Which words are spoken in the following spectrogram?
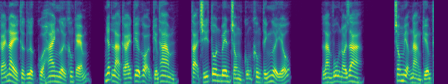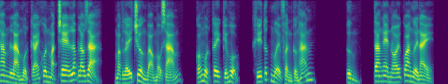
cái này thực lực của hai người không kém, nhất là cái kia gọi kiếm tham, tại trí tôn bên trong cũng không tính người yếu. Lam Vũ nói ra, trong miệng nàng kiếm tham là một cái khuôn mặt che lấp lao giả, mặc lấy trường bảo màu xám, có một cây kiếm hộp, khí tức mười phần cường hãn. Ừm, ta nghe nói qua người này,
